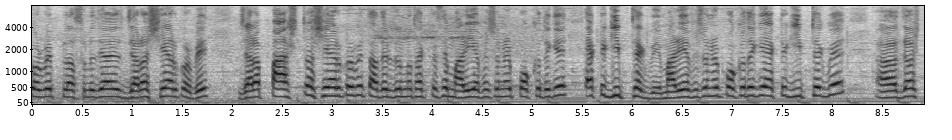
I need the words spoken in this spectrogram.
করবে প্লাস হলে যারা শেয়ার করবে, যারা পাঁচটা শেয়ার করবে, তাদের জন্য থাকতেছে মারিয়া ফ্যাশনের পক্ষ থেকে একটা গিফট থাকবে। মারিয়া ফ্যাশনের পক্ষ থেকে একটা গিফট থাকবে। জাস্ট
